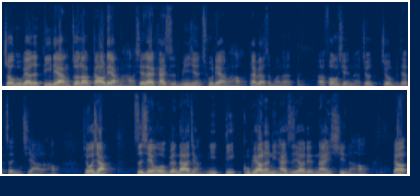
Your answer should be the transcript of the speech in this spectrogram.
做股票是低量做到高量了哈，现在开始明显出量了哈，代表什么呢？呃，风险呢就就比较增加了哈。所以我想之前我跟大家讲，你低股票呢，你还是要点耐心的哈，要。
